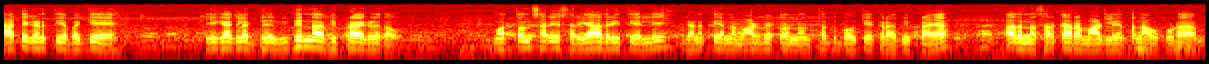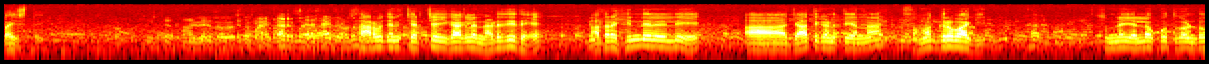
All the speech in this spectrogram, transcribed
ಜಾತಿ ಗಣತಿಯ ಬಗ್ಗೆ ಈಗಾಗಲೇ ವಿಭಿನ್ನ ಅಭಿಪ್ರಾಯಗಳಿದಾವೆ. ಮತ್ತೊಂದು ಸಾರಿ ಸರಿಯಾದ ರೀತಿಯಲ್ಲಿ ಗಣತಿಯನ್ನು ಮಾಡಬೇಕು ಅನ್ನೋಂಥದ್ದು ಬಹುತೇಕರ ಅಭಿಪ್ರಾಯ. ಅದನ್ನು ಸರ್ಕಾರ ಮಾಡಲಿ ಅಂತ ನಾವು ಕೂಡ ಬಯಸ್ತೀವಿ. ಸಾರ್ವಜನಿಕ ಚರ್ಚೆ ಈಗಾಗಲೇ ನಡೆದಿದೆ. ಅದರ ಹಿನ್ನೆಲೆಯಲ್ಲಿ ಆ ಜಾತಿ ಗಣತಿಯನ್ನು ಸಮಗ್ರವಾಗಿ ಸುಮ್ಮನೆ ಎಲ್ಲೋ ಕೂತ್ಕೊಂಡು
